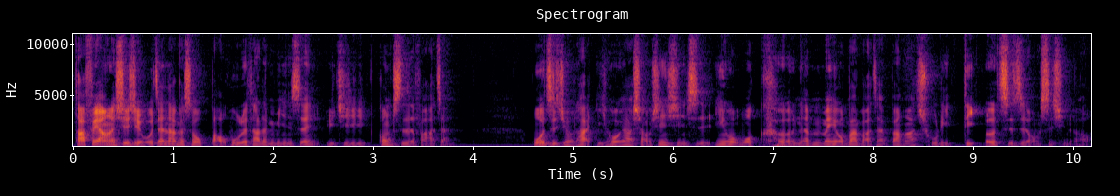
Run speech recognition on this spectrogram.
他非常的谢谢我在那个时候保护了他的名声以及公司的发展。我只求他以后要小心行事，因为我可能没有办法再帮他处理第二次这种事情了哦。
